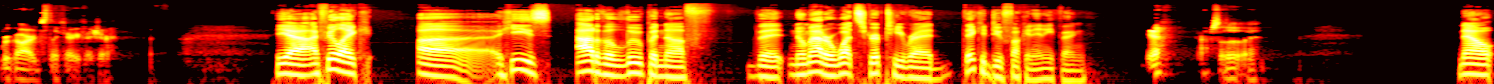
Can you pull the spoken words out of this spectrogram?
regards to Carrie Fisher. Yeah, I feel like uh, he's out of the loop enough that no matter what script he read, they could do fucking anything. Yeah, absolutely. Now,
